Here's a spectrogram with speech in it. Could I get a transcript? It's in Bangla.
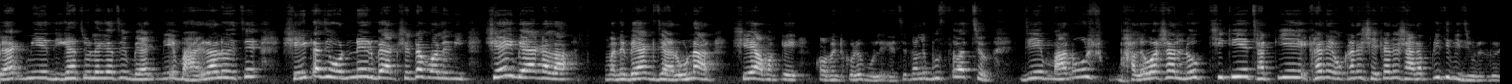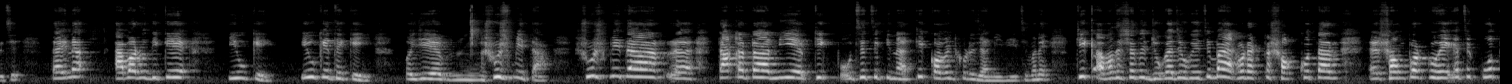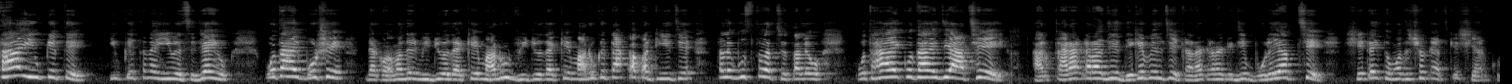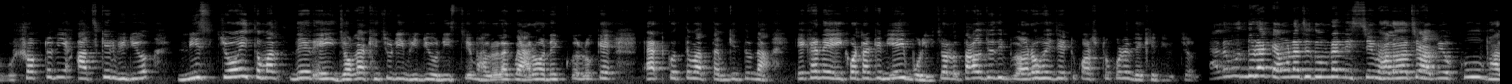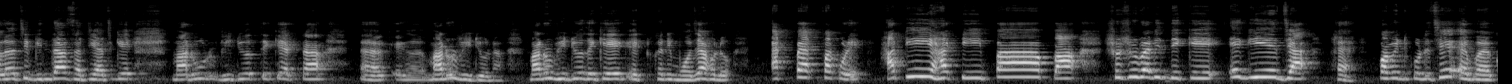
ব্যাগ নিয়ে দীঘা চলে গেছে ব্যাগ নিয়ে ভাইরাল হয়েছে। সেইটা যে অন্যের ব্যাগ সেটা বলেনি। সেই ব্যাগওয়ালা মানে ব্যাগ যার ওনার সে আমাকে কমেন্ট করে বলে গেছে। তাহলে বুঝতে পারছ? যে মানুষ ভালোবাসার লোক ছিটিয়ে ছাটিয়ে এখানে, ওখানে, সেখানে সারা পৃথিবী জুড়ে রয়েছে। তাই না? আবার ওদিকে ইউকে ইউকে থেকেই ওই যে সুস্মিতা সুস্মিতার টাকাটা নিয়ে ঠিক পৌঁছেছে কি না ঠিক কমেন্ট করে জানিয়ে দিয়েছে। মানে ঠিক আমাদের সাথে যোগাযোগ হয়েছে বা এখন একটা সক্ষতার সম্পর্ক হয়ে গেছে। কোথায় ইউকেতে? ইউকেতে না ইউএসএ? যাই হোক, কোথায় বসে? দেখো, আমাদের ভিডিও দেখে, মারুর ভিডিও দেখে, মারুকে টাকা পাঠিয়েছে। তাহলে বুঝতে পারছ? তাহলে ও কোথায় কোথায় যে আছে? আর কারা কারা যে দেখে ফেলছে, কারা কারাকে যে বলে যাচ্ছে, সেটাই তোমাদের সঙ্গে আজকে শেয়ার করব। সবটা নিয়ে আজকের ভিডিও নিশ্চয়ই তোমাদের এই জগা খিচুড়ি ভিডিও নিশ্চয়ই ভালো লাগবে। আরও অনেক লোকে অ্যাড করতে পারতাম, কিন্তু না। এখানে এই কটাকে নিয়েই বলি। চলো, তাও যদি বড় হয়ে যায়, একটু কষ্ট করে দেখে নিও, চলো। হ্যালো বন্ধুরা, কেমন আছো তোমরা? নিশ্চয়ই ভালো আছো। আমিও খুব ভালো আছি। বিন্দাস আছি। আজকে মারুর ভিডিও থেকে একটা মারুর ভিডিও না, মারুর ভিডিও দেখে একটুখানি মজা হলো। এক পা এক পা করে হাঁটি হাঁটি, পা পা, শ্বশুরবাড়ির দিকে এগিয়ে যা। হ্যাঁ কমেন্ট করেছে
